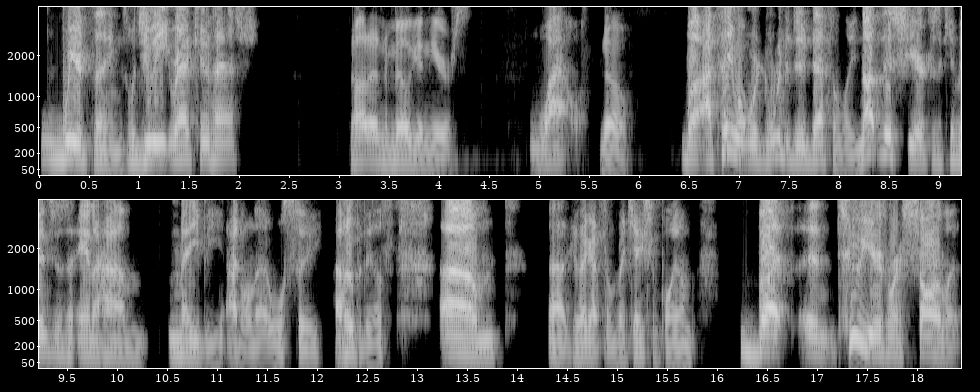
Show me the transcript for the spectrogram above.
weird things. Would you eat raccoon hash? Not in a million years. Wow. No. Well, I tell you what, we're going to do definitely not this year because the convention's in Anaheim. Maybe I don't know. We'll see. I hope it is, um, because I got some vacation planned. But in two years, we're in Charlotte,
